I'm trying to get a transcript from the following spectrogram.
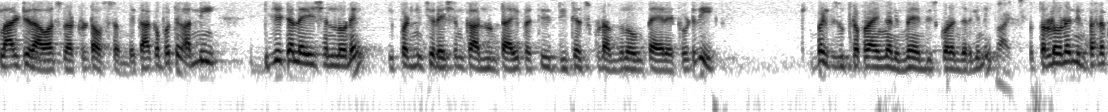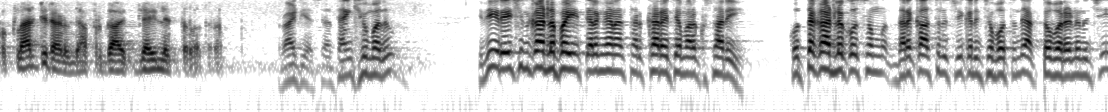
క్లారిటీ రావాల్సినటువంటి అవసరం ఉంది. కాకపోతే అన్ని డిజిటలైజేషన్లోనే ఇప్పటి నుంచి రేషన్ కార్డులు ఉంటాయి. ప్రతి డీటెయిల్స్ కూడా అందులో ఉంటాయి అనేటువంటిది ఇప్పటికి సూత్రప్రాయంగా నిర్ణయం తీసుకోవడం జరిగింది. త్వరలోనే దీనిపైన ఒక క్లారిటీ రానుంది ఆఫ్టర్ గైడ్ లైన్స్ తర్వాత. Right yes thank you Madhu ఇది రేషన్ కార్డులపై తెలంగాణ సర్కార్ అయితే మరొకసారి కొత్త కార్డుల కోసం దరఖాస్తులు స్వీకరించబోతుంది అక్టోబర్ రెండు నుంచి.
